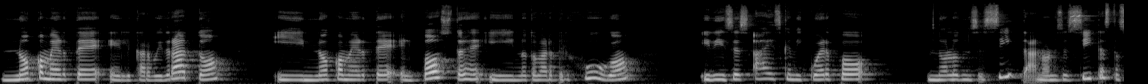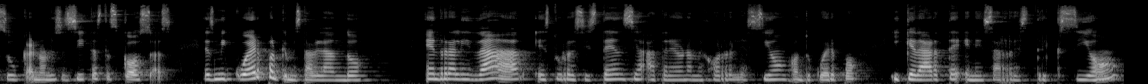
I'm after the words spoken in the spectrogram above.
no comerte el carbohidrato, y no comerte el postre y no tomarte el jugo y dices, ay, es que mi cuerpo no lo necesita, no necesita este azúcar, no necesita estas cosas, es mi cuerpo el que me está hablando. En realidad es tu resistencia a tener una mejor relación con tu cuerpo y quedarte en esa restricción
